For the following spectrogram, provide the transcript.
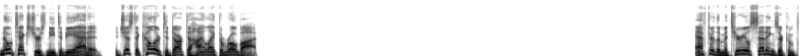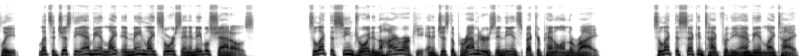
No textures need to be added, just a color to dark to highlight the robot. After the material settings are complete, let's adjust the ambient light and main light source and enable shadows. Select the scene droid in the hierarchy and adjust the parameters in the inspector panel on the right. Select the second type for the ambient light type.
